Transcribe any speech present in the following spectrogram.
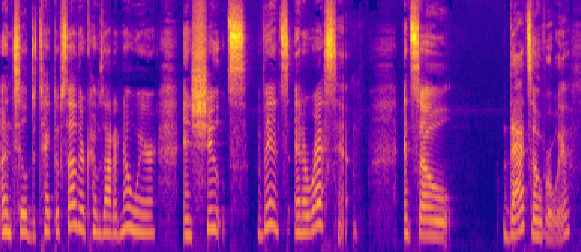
until Detective Souther comes out of nowhere and shoots Vince and arrests him. And so that's over with.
